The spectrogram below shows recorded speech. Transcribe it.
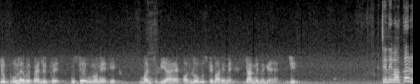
जो भूले हुए पहलू थे उसे उन्होंने एक मंच दिया है और लोग उसके बारे में जानने लगे हैं। जी। जी दिवाकर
